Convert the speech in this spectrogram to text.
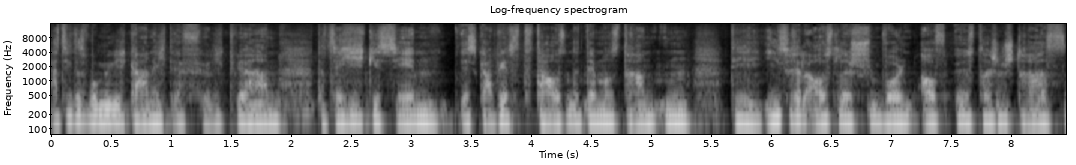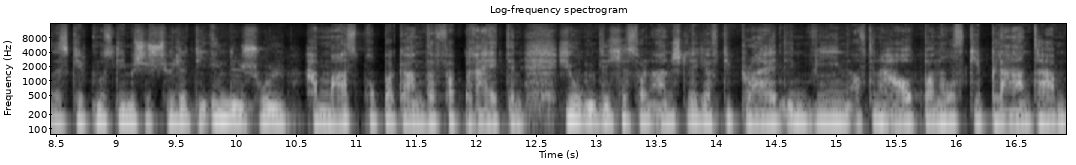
hat sich das womöglich gar nicht erfüllt. Wir haben tatsächlich gesehen, es gab jetzt tausende Demonstranten, die Israel auslöschen wollen auf österreichischen Straßen. Es gibt muslimische Schüler, die in den Schulen Hamas-Propaganda verbreiten. Jugendliche sollen Anschläge auf die Pride in Wien, auf den Hauptbahnhof geplant haben.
